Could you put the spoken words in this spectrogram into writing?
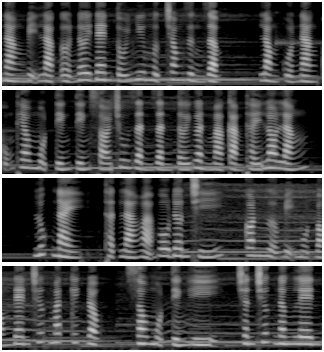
nàng bị lạc ở nơi đen tối như mực trong rừng rậm. Lòng của nàng cũng theo một tiếng tiếng sói chu dần dần tới gần mà cảm thấy lo lắng. Lúc này, thật là hỏa vô đơn chí, con ngựa bị một bóng đen trước mắt kích động. Sau một tiếng hí, chân trước nâng lên,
